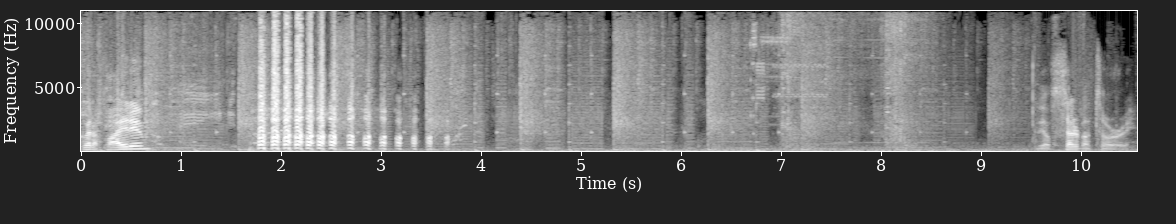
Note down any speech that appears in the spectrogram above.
Gotta fight him? The observatory.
